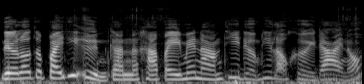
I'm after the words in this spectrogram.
เดี๋ยวเราจะไปที่อื่นกันนะคะ ไปแม่น้ำที่เดิมที่เราเคยได้เนาะ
